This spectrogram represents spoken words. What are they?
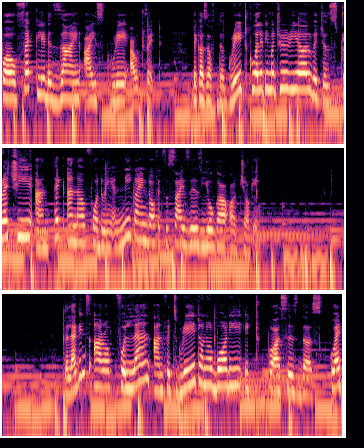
perfectly designed ice gray outfit because of the great quality material which is stretchy and thick enough for doing any kind of exercises, yoga or jogging. The leggings are of full length and fits great on your body. It passes the squat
